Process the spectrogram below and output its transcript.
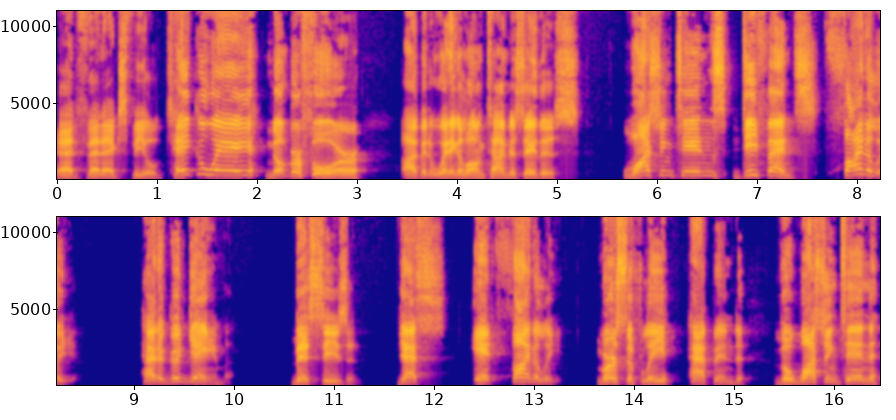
at FedEx Field. Takeaway number 4. I've been waiting a long time to say this. Washington's defense finally had a good game this season. Yes, it finally, mercifully happened. The Washington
